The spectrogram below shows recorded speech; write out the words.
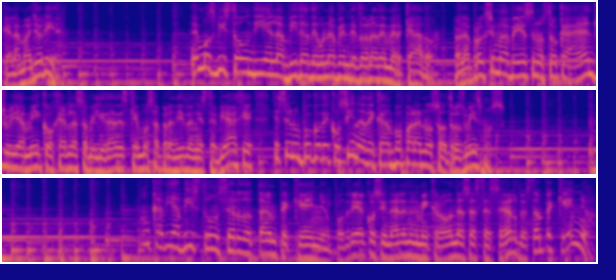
que la mayoría. Hemos visto un día en la vida de una vendedora de mercado, pero la próxima vez nos toca a Andrew y a mí coger las habilidades que hemos aprendido en este viaje y hacer un poco de cocina de campo para nosotros mismos. Nunca había visto un cerdo tan pequeño. Podría cocinar en el microondas a este cerdo. Es tan pequeño.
